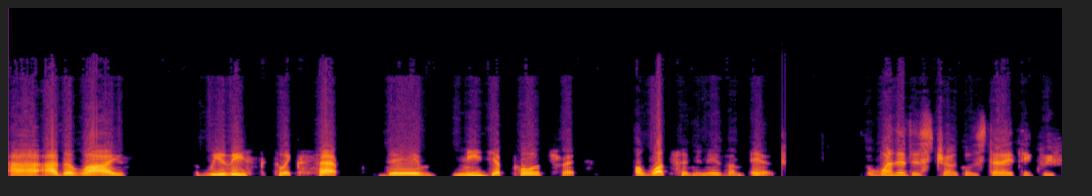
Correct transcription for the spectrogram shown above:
Uh, otherwise, we risk to accept the media portrait of what feminism is one of the struggles that I think we've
